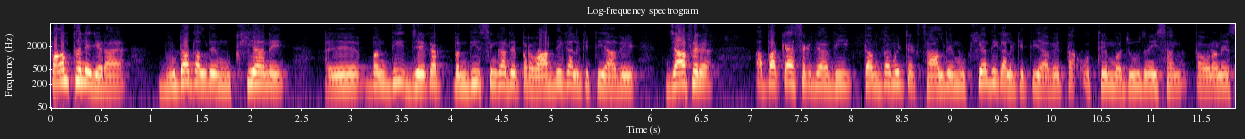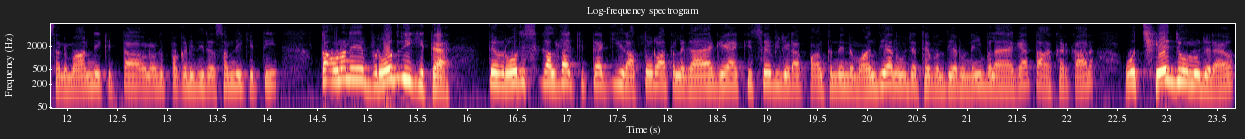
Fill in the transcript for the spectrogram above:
ਪੰਥ ਨੇ ਜਿਹੜਾ ਹੈ, ਬੂਢਾ ਦਲ ਦੇ ਮੁਖੀਆਂ ਨੇ ਬੰਦੀ ਜੇਕਰ ਬੰਦੀ ਸਿੰਘਾਂ ਦੇ ਪਰਿਵਾਰ ਦੀ ਗੱਲ ਕੀਤੀ ਜਾਵੇ ਜਾਂ ਫਿਰ ਆਪਾਂ ਕਹਿ ਸਕਦੇ ਹਾਂ ਵੀ ਦਮਦਮੀ ਟਕਸਾਲ ਦੇ ਮੁਖੀਆਂ ਦੀ ਗੱਲ ਕੀਤੀ ਜਾਵੇ ਤਾਂ ਉੱਥੇ ਮੌਜੂਦ ਨਹੀਂ ਸਨ, ਤਾਂ ਉਹਨਾਂ ਨੇ ਸਨਮਾਨ ਨਹੀਂ ਕੀਤਾ, ਉਹਨਾਂ ਨੂੰ ਪਕੜੀ ਦੀ ਰਸਮ ਨਹੀਂ ਕੀਤੀ, ਤਾਂ ਉਹਨਾਂ ਨੇ ਵਿਰੋਧ ਵੀ ਕੀਤਾ ਹੈ ਤੇ ਵਿਰੋਧ ਇਸ ਗੱਲ ਦਾ ਕੀਤਾ ਕਿ ਰਾਤੋਂ ਰਾਤ ਲਗਾਇਆ ਗਿਆ ਕਿਸੇ ਵੀ ਜਿਹੜਾ ਪੰਥ ਦੇ ਨੁਮਾਇੰਦਿਆਂ ਨੂੰ, ਜਥੇਬੰਦੀਆਂ ਨੂੰ ਨਹੀਂ ਬੁਲਾਇਆ ਗਿਆ, ਤਾਂ ਆਖਰਕਾਰ ਉਹ 6 ਜੂਨ ਨੂੰ ਜਿਹੜਾ ਉਹ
